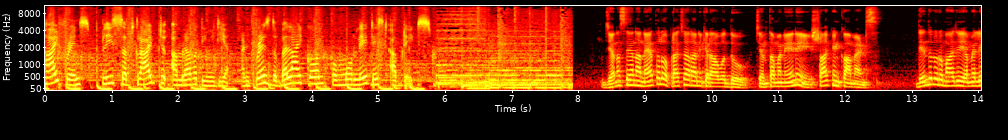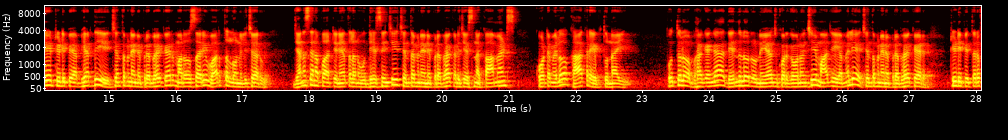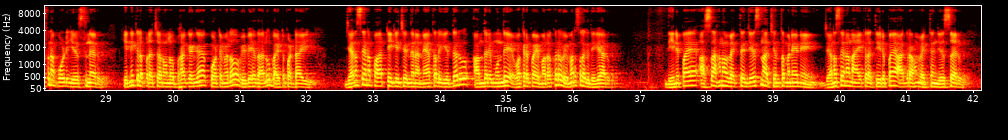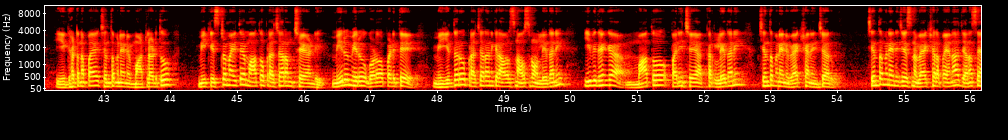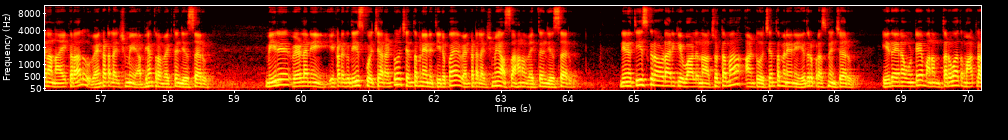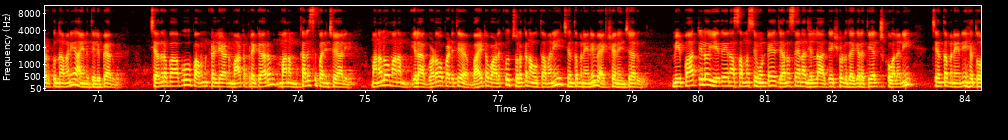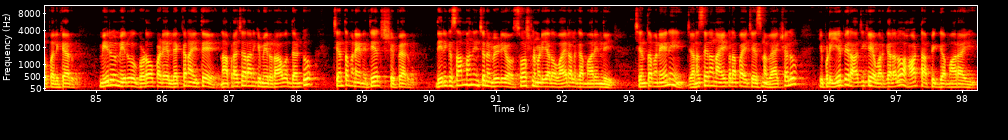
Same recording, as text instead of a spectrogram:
Hi friends please subscribe to Amaravati media and press the bell icon for more latest updates Janasena నేతలు ప్రచారానికి రావద్దు. Chintamaneni shocking comments. Denduluru మాజీ MLA TDP అభ్యర్థి చింతమనేని ప్రభాకర్ మరోసారి వార్తల్లో నిలిచారు. జనసేన పార్టీ నేతలను ఉద్దేశించి చింతమనేని ప్రభాకర్ చేసిన కామెంట్స్ కూటమిలో కాకరేపుతున్నాయి. పొత్తులో భాగంగా దెందులూరు నియోజకవర్గం నుంచి మాజీ ఎమ్మెల్యే చింతమనేని ప్రభాకర్ టీడీపీ తరఫున పోటీ చేస్తున్నారు. ఎన్నికల ప్రచారంలో భాగంగా కూటమిలో విభేదాలు బయటపడ్డాయి. జనసేన పార్టీకి చెందిన నేతలు ఇద్దరు అందరి ముందే ఒకరిపై మరొకరు విమర్శలకు దిగారు. దీనిపై అసహనం వ్యక్తం చేసిన చింతమనేని జనసేన నాయకుల తీరుపై ఆగ్రహం వ్యక్తం చేశారు. ఈ ఘటనపై చింతమనేని మాట్లాడుతూ మీకు ఇష్టమైతే మాతో ప్రచారం చేయండి. మీరు మీరు గొడవ పడితే మీ ఇద్దరూ ప్రచారానికి రావాల్సిన అవసరం లేదని ఈ విధంగా మాతో పని చేయక్కర్లేదని చింతమనేని వ్యాఖ్యానించారు. చింతమనేని చేసిన వ్యాఖ్యలపైన జనసేన నాయకురాలు వెంకటలక్ష్మి అభ్యంతరం వ్యక్తం చేశారు. మీరే వీళ్ళని ఇక్కడికి తీసుకువచ్చారంటూ చింతమనేని తీరుపై వెంకటలక్ష్మి అసహనం వ్యక్తం చేశారు. నేను తీసుకురావడానికి వాళ్ళు నా చుట్టమా? అంటూ చింతమనేని ఎదురు ప్రశ్నించారు. ఏదైనా ఉంటే మనం తర్వాత మాట్లాడుకుందామని ఆయన తెలిపారు. చంద్రబాబు పవన్ కళ్యాణ్ మాట ప్రకారం మనం కలిసి పనిచేయాలి. మనలో మనం ఇలా గొడవ పడితే బయట వాళ్ళకు చులకన అవుతామని చింతమనేని వ్యాఖ్యానించారు. మీ పార్టీలో ఏదైనా సమస్య ఉంటే జనసేన జిల్లా అధ్యక్షుడి దగ్గర తేల్చుకోవాలని చింతమనేని హితో పలికారు. మీరు మీరు గొడవ పడే లెక్కన అయితే నా ప్రచారానికి మీరు రావద్దంటూ చింతమనేని తేల్చి చెప్పారు. దీనికి సంబంధించిన వీడియో సోషల్ మీడియాలో వైరల్గా మారింది. చింతమనేని జనసేన నాయకులపై చేసిన వ్యాఖ్యలు ఇప్పుడు ఏపీ రాజకీయ వర్గాలలో హాట్ టాపిక్గా మారాయి.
